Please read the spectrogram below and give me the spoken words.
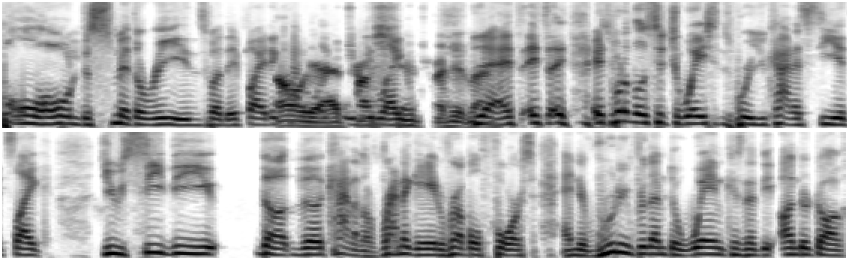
blown to smithereens when they fight. It Oh yeah, like, maybe, like tragic, man. yeah, it's it's it's one of those situations where you kind of see it's like you see the the the kind of the renegade rebel force and you're rooting for them to win because they're the underdog,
